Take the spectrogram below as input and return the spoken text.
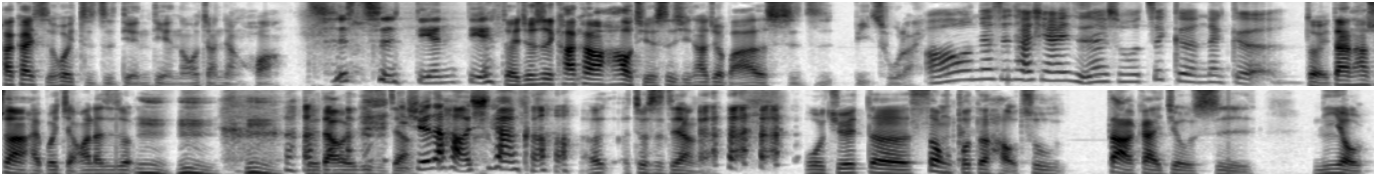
他开始会指指点点，然后讲讲话。指指点点，对，就是他看到好奇的事情，他就把他的食指比出来。哦，那是他现在一直在说这个那个。对，但他虽然还不会讲话，但是说嗯嗯嗯，所以他会一直这 样。你学的好像啊。呃，就是这样啊。我觉得送托的好处大概就是你有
